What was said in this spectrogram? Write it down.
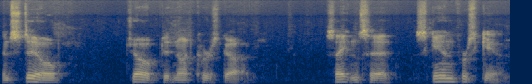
and still Job did not curse God. Satan said, Skin for skin.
